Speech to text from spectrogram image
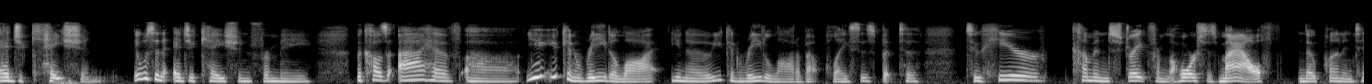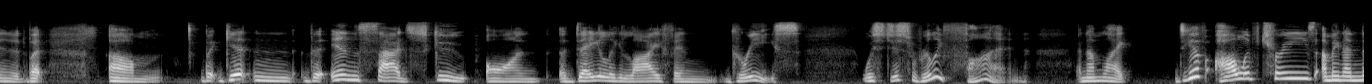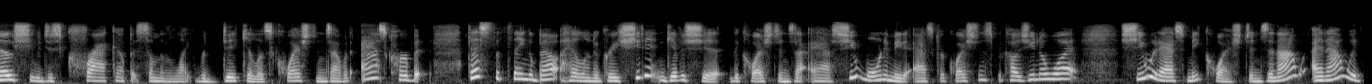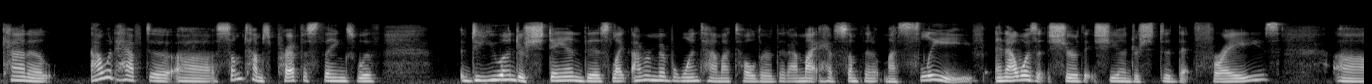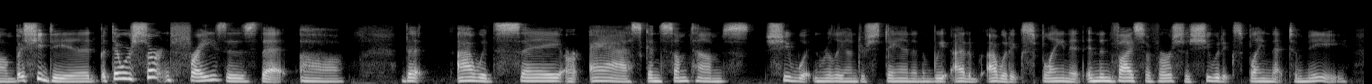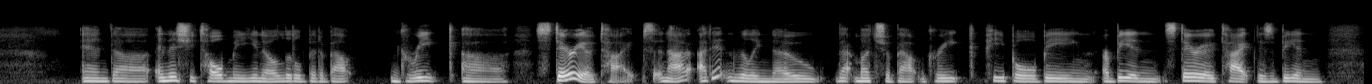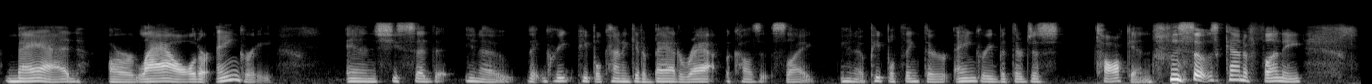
education it was an education for me because I have uh, you you can read a lot, you know, you can read a lot about places, but to to hear coming straight from the horse's mouth, no pun intended, but um, but getting the inside scoop on a daily life in Greece was just really fun. And I'm like, do you have olive trees? I mean, I know she would just crack up at some of the like ridiculous questions I would ask her, but that's the thing about Helen of Greece. She didn't give a shit the questions I asked. She wanted me to ask her questions because you know what? She would ask me questions and I and I would kind of I would have to uh, sometimes preface things with do you understand this? Like, I remember one time I told her that I might have something up my sleeve, and I wasn't sure that she understood that phrase. Um, but she did. But there were certain phrases that uh, that I would say or ask, and sometimes she wouldn't really understand, and we I'd, I would explain it, and then vice versa, she would explain that to me, and uh, and then she told me, you know, a little bit about Greek uh, stereotypes, and I, I didn't really know that much about Greek people being or being stereotyped as being mad or loud or angry. And she said that, you know, that Greek people kind of get a bad rap because it's like, you know, people think they're angry, but they're just talking. so it was kind of funny.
